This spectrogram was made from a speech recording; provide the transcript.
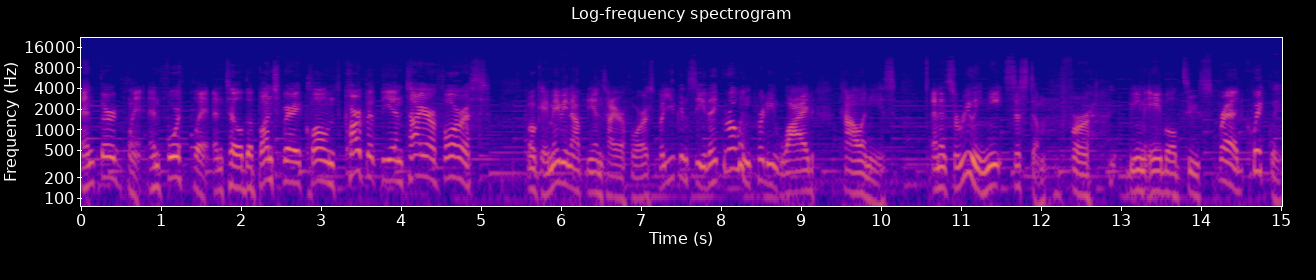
and third plant and fourth plant until the bunchberry clones carpet the entire forest. Okay, maybe not the entire forest, but you can see they grow in pretty wide colonies. And it's a really neat system for being able to spread quickly.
